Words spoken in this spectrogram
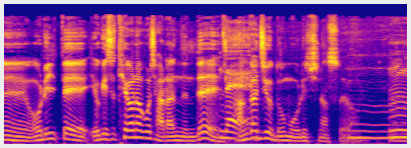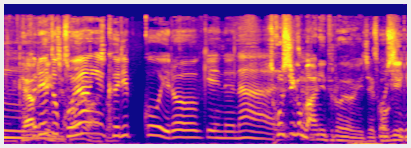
예, 어릴 때 여기서 태어나고 자랐는데 네. 안 간지가 너무 오래 지났어요. 음. 음. 대학에 그래도 고향이. 그립고 이러기는 하. 소식은 많이 들어요. 이제 거기 소식은?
